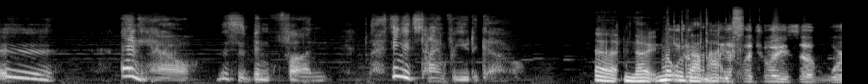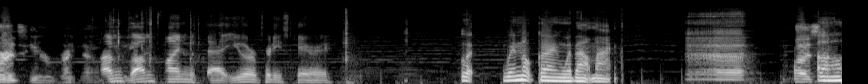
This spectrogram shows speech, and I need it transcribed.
Uh, Anyhow, this has been fun. But I think it's time for you to go. Uh, no, not you without don't really Max. have a choice of words here right now. I'm I'm fine with that. You are pretty scary. Look, we're not going without Max. Plus, Oh,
